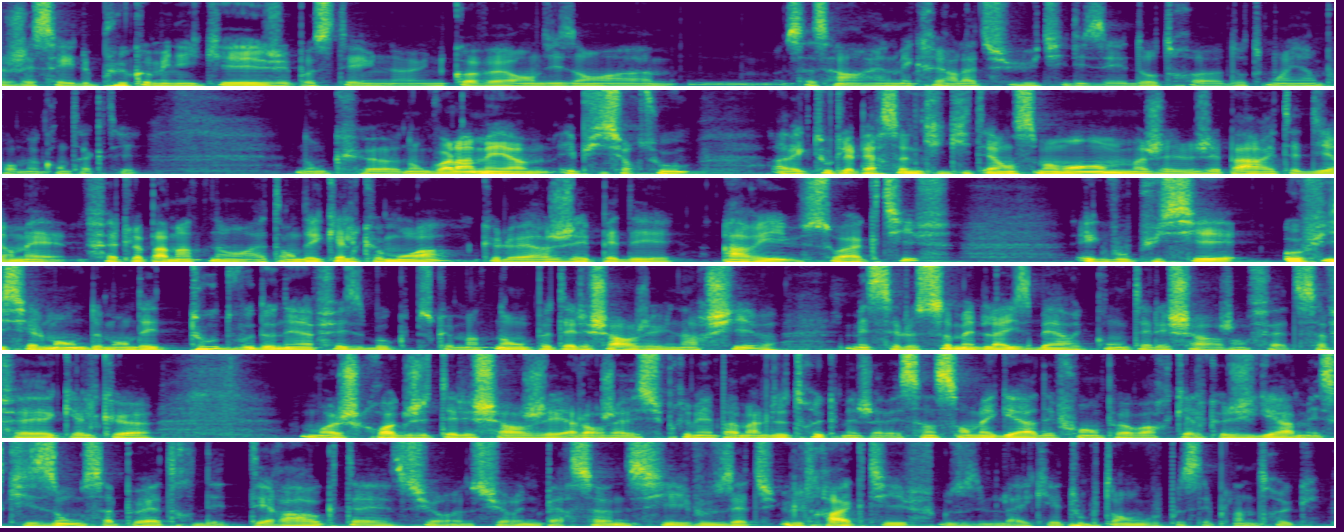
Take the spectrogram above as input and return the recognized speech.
J'essaye de plus communiquer. J'ai posté une, cover en disant ça sert à rien de m'écrire là-dessus, utilisez d'autres moyens pour me contacter. Donc, euh, voilà, mais euh, et puis surtout, avec toutes les personnes qui quittaient en ce moment, moi j'ai pas arrêté de dire, mais faites-le pas maintenant, attendez quelques mois que le RGPD arrive, soit actif, et que vous puissiez officiellement demander toutes vos données à Facebook, parce que maintenant on peut télécharger une archive, mais c'est le sommet de l'iceberg qu'on télécharge en fait. Ça fait quelques moi, je crois que j'ai téléchargé, alors j'avais supprimé pas mal de trucs, mais j'avais 500 mégas, des fois on peut avoir quelques gigas, mais ce qu'ils ont, ça peut être des téraoctets sur, sur une personne. Si vous êtes ultra actif, vous likez tout le temps, vous postez plein de trucs,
